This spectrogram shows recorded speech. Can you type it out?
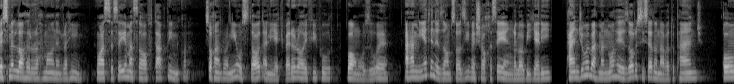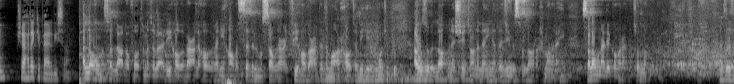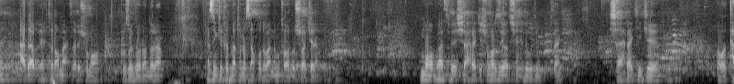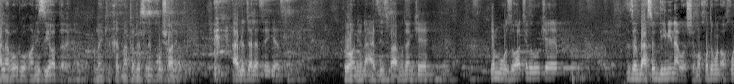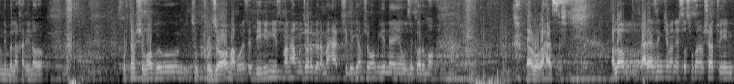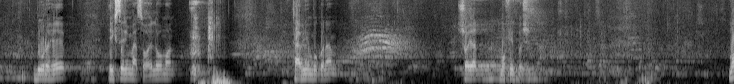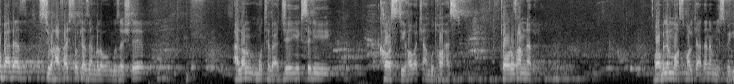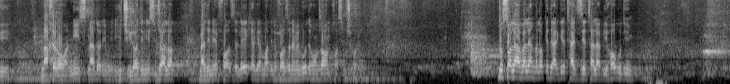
بسم الله الرحمن الرحیم. مؤسسه مساف تقدیم می کند. سخنرانی استاد علی اکبر رایفی پور با موضوع اهمیت نظامسازی و شاخصه انقلابیگری پنجم بهمن ماه 1395 قوم شهرک پردیسان. اللهم صل على فاطمه بعديها وبعلها وبنيها والسد المستودع فيها وعدد ما احاط به الموج اعوذ بالله من الشیطان اللعین الرجیم. بسم الله الرحمن الرحیم. سلام و الله ادب احترام محضر شما بزرگواران دارم. از اینکه خدمتتون هستم خداوند متعال رو شاکرم. ما وصف شهرک شما رو زیاد شنیده بودیم. شهرکی که طلبه و روحانی زیاد داره. حالا اینکه خدمتتون رسیدیم خوشحالیم قبل جلسه ای از روحانیان عزیز فرمودن که یه موضوعاتی بگو که بحث دینی نباشه. ما خودمون آخوندیم بالاخره اینا رو گفتم شما بگو تو کجا؟ مباحث دینی نیست. من همونجا رو برم. من هر چی بگم شما میگه نه این حوزه کار ما در واقع هستش. حالا قرار از این که من احساس می‌کنم شاید تو این دوره یک سری مسائل رو من تبیین بکنم شاید مفید باشه. ما بعد از 37 سال که از انقلاب گذشته الان متوجه یک سری کاستی ها و کمبود ها هستیم. تعارف هم نداریم. قابل ماسمال کردن هم نیست. بگی نخیر آقا نیست نداریم هیچ ایرادی نیست. اینجا الان مدینه فاضله که اگر مدینه فاضله می بود امام زمان می‌خواستیم چیکار دو سال اول انقلاب که درگیر تجزیه طلبی ها بودیم.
